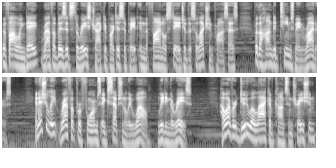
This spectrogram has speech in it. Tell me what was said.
The following day, Rafa visits the racetrack to participate in the final stage of the selection process for the Honda team's main riders. Initially, Rafa performs exceptionally well, leading the race. However, due to a lack of concentration,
